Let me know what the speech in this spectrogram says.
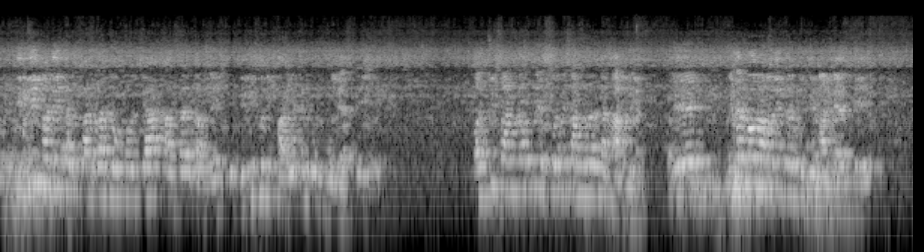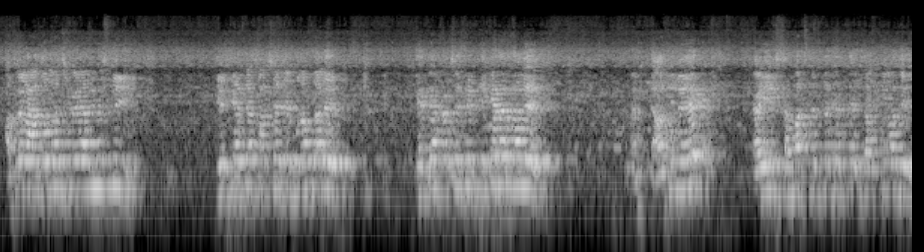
दिल्लीमध्ये जर खासदार लोक खासदार झाले ते दिल्लीमध्ये पार्लमेंटमध्ये बोलले असते. पंचवीस आमदार ते सव्वीस आमदार नका आपले ते विधानभवनामध्ये जर मुद्दे मांडले असते. आपल्याला आंदोलनाची वेळ आली नसती. ते त्या त्या पक्षाचे गुलाम झाले. ते त्या पक्षाचे ठेकेदार झाले. आणि अजून एक काही समाजकर्ता करते जातीवादी.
